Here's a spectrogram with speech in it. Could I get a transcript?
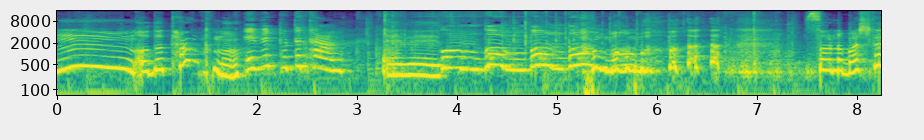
Hmm, o da tank mı? evet burada tank. Evet. Bom bom bom bom. Bomba. Sonra başka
